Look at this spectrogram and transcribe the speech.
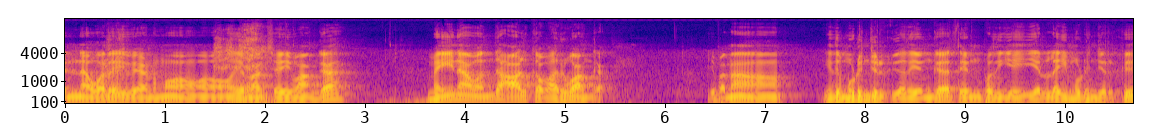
என்ன உதவி வேணுமோ எல்லாம் செய்வாங்க. மெயினாக வந்து ஆளுக்க வருவாங்க. இப்போ தான் இது முடிஞ்சிருக்கு. அது எங்கே? தென்பொதிகை எல்லை முடிஞ்சிருக்கு.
